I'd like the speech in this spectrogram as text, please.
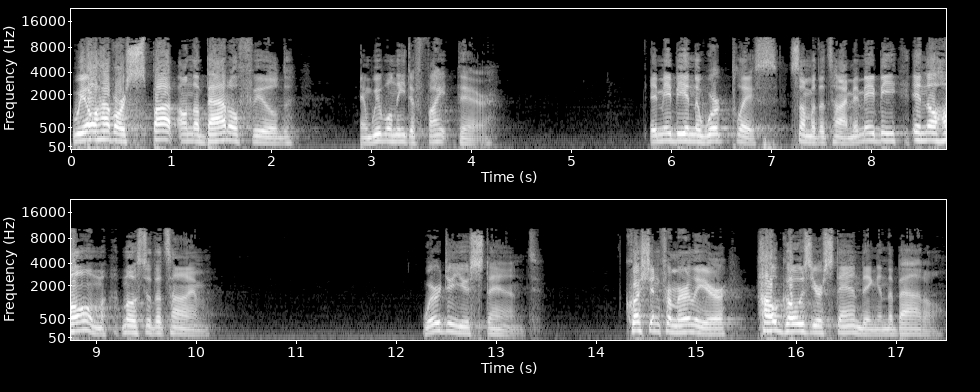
We all have our spot on the battlefield, and we will need to fight there. It may be in the workplace some of the time, it may be in the home most of the time. Where do you stand? Question from earlier how goes your standing in the battle?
